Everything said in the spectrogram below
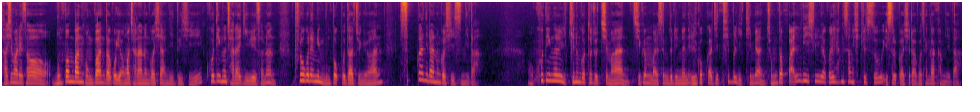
다시 말해서 문법만 공부한다고 영어 잘하는 것이 아니듯이 코딩을 잘하기 위해서는 프로그래밍 문법보다 중요한 습관이라는 것이 있습니다. 어, 코딩을 익히는 것도 좋지만 지금 말씀드리는 일곱 가지 팁을 익히면 좀 더 빨리 실력을 향상시킬 수 있을 것이라고 생각합니다.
